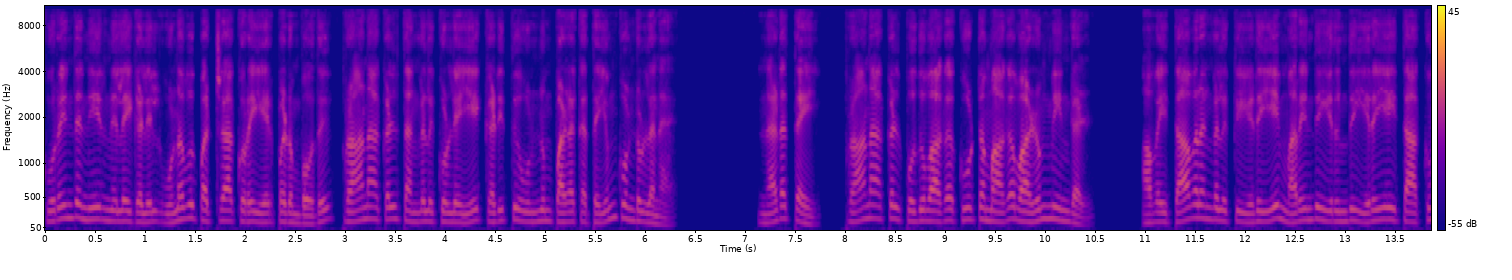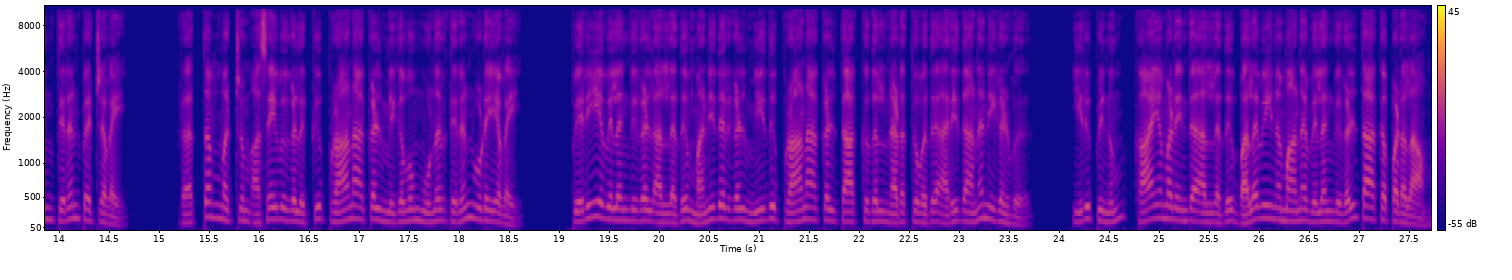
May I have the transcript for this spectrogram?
குறைந்த நீர்நிலைகளில் உணவு பற்றாக்குறை ஏற்படும்போது பிராணாக்கள் தங்களுக்குள்ளேயே கடித்து உண்ணும் பழக்கத்தையும் கொண்டுள்ளன. நடத்தை. பிராணாக்கள் பொதுவாக கூட்டமாக வாழும் மீன்கள். அவை தாவரங்களுக்கு இடையே மறைந்து இருந்து இரையை தாக்கும் திறன் பெற்றவை. இரத்தம் மற்றும் அசைவுகளுக்கு பிராணாக்கள் மிகவும் உணர்திறன் உடையவை. பெரிய விலங்குகள் அல்லது மனிதர்கள் மீது பிராணாக்கள் தாக்குதல் நடத்துவது அரிதான நிகழ்வு. இருப்பினும் காயமடைந்த அல்லது பலவீனமான விலங்குகள் தாக்கப்படலாம்.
